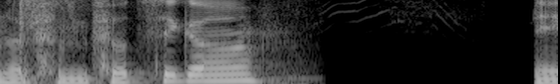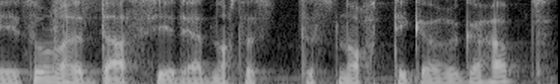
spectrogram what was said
145er. Nee, Sono hatte das hier. Der hat noch das, das noch dickere gehabt.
